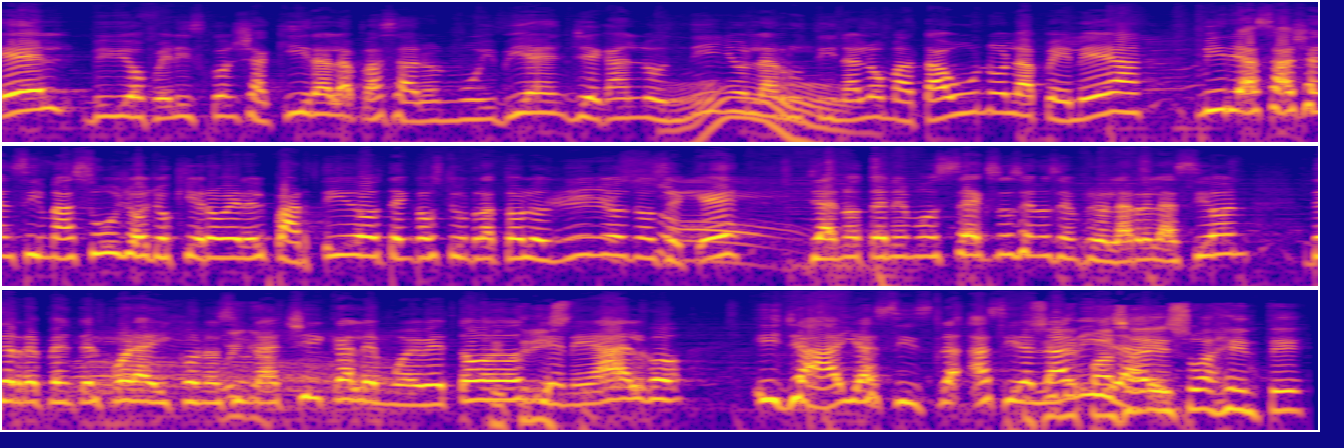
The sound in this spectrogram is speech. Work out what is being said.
él vivió feliz con Shakira, la pasaron muy bien, llegan los niños, la rutina lo mata a uno, la pelea, mire a Sasha encima suyo, yo quiero ver el partido, tenga usted un rato los niños, no sé qué, ya no tenemos sexo, se nos enfrió la relación, de repente él por ahí conoce Oiga, una chica, le mueve todo, tiene algo, y ya, y así es la, así es Si la le vida. pasa eso a gente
